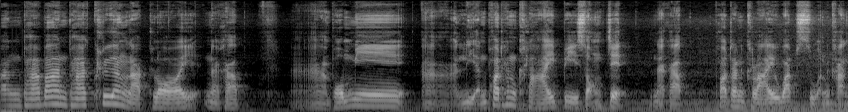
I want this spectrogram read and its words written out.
ปันพาบ้านพาเครื่องหลักร้อยนะครับผมมีเหรียญพ่อท่านคล้ายปี 27 นะครับพ่อท่านคล้ายวัดสวนขัน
